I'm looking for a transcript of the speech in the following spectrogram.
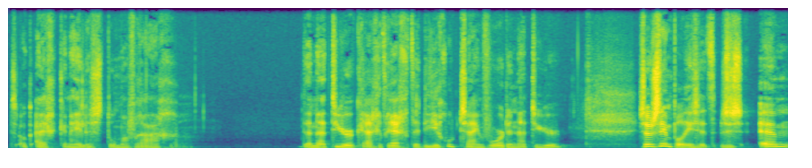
is ook eigenlijk een hele stomme vraag. De natuur krijgt rechten die goed zijn voor de natuur. Zo simpel is het. Dus um,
